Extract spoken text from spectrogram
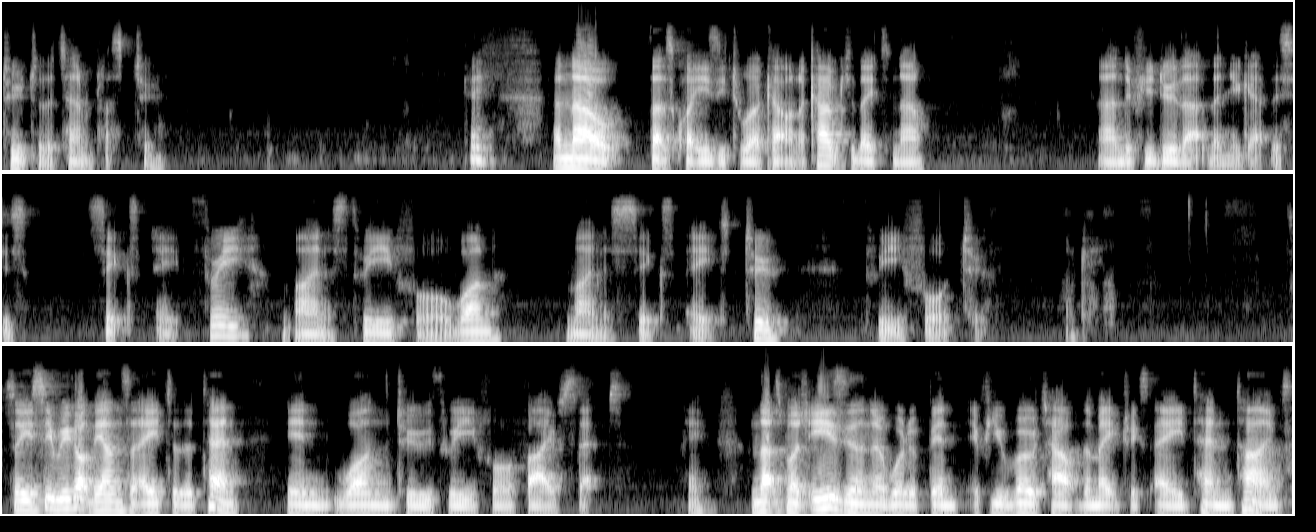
2 to the 10 plus 2. Okay, and now that's quite easy to work out on a calculator now. And if you do that, then you get this is 683 minus 341 minus 682, 342. Okay. So you see we got the answer a to the 10 in one, two, three, four, five steps. Okay? And that's much easier than it would have been if you wrote out the matrix A 10 times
